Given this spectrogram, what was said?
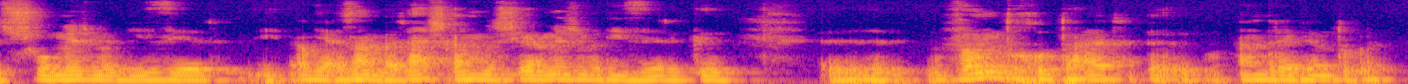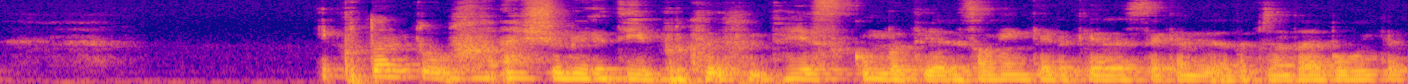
chegou mesmo a dizer, aliás, ambas, acho que ambas chegaram mesmo a dizer que vão derrotar André Ventura. E portanto, acho negativo, porque devia-se combater, se alguém quer, quer ser candidato a Presidente da República,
